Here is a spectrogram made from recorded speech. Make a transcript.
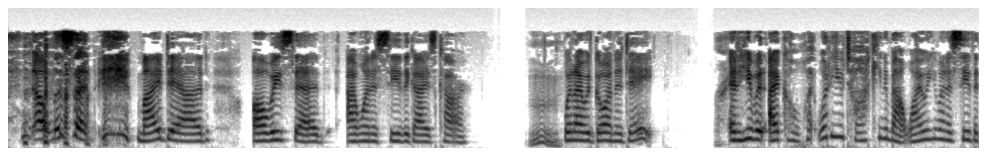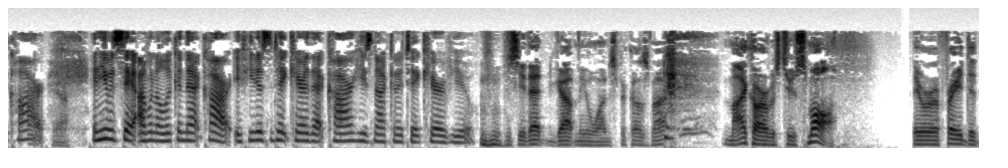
no, listen, my dad always said, I want to see the guy's car Mm. when I would go on a date. Right. And he would, I go, what, what are you talking about? Why would you want to see the car? Yeah. And he would say, I'm going to look in that car. If he doesn't take care of that car, he's not going to take care of you. See, that got me once because my my car was too small. They were afraid that,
